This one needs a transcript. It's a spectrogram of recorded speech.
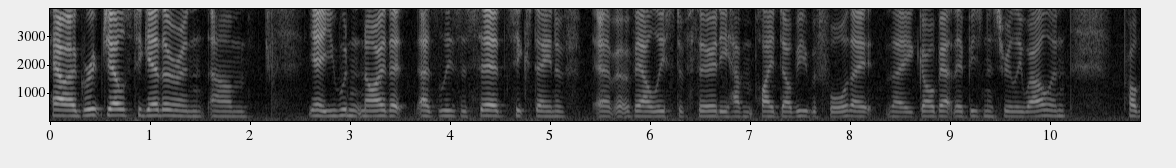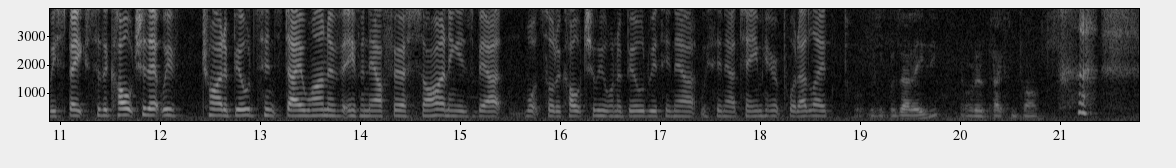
how our group gels together and um, yeah, you wouldn't know that, as Liz has said, 16 of, of our list of 30 haven't played W before. They, they go about their business really well and probably speaks to the culture that we've tried to build since day one of even our first signing is about what sort of culture we want to build within our within our team here at Port Adelaide. Was, it, was that easy, or did it take some time?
